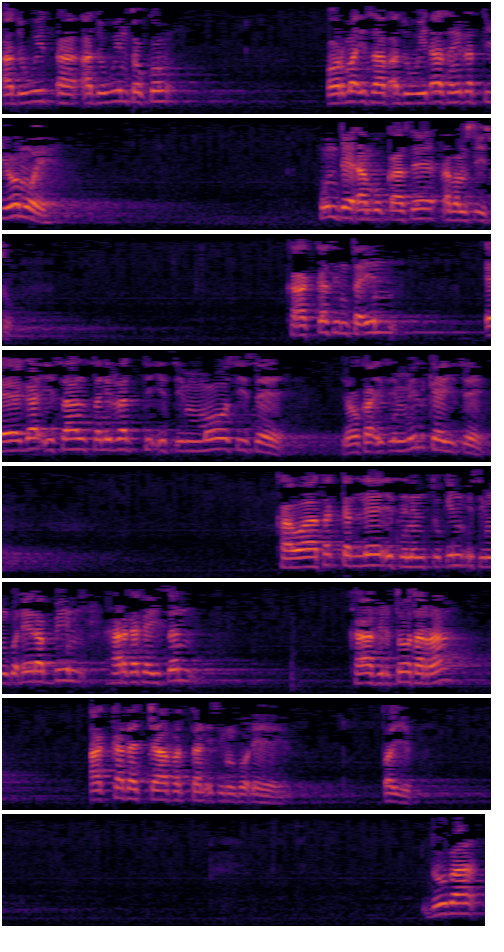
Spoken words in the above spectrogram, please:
أدوي أدوين توكو orma isaaf aduwwiidhaa san irratti yoo moo'e hundeedhaan buqqaasee dhabamsiisu ka akkas hin ta'in eega isaan san irratti isin moosise yookaan isin milkeeyse ka waa takka illee isin hin tuqin isin godhee rabbiin harka keeysan kaafirtootarra akka dachaafattan isin godhee. طيب دوبا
